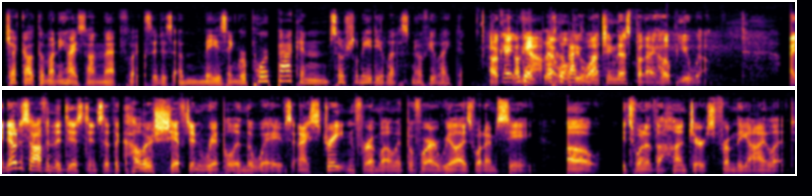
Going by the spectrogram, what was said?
check out the Money Heist on Netflix. It is amazing. Report back in social media. Let us know if you liked it. Okay, Okay, yeah, I won't back be watching this, but I hope you will. I notice off in the distance that the colors shift and ripple in the waves, and I straighten for a moment before I realize what I'm seeing. Oh, it's one of the hunters from the island.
